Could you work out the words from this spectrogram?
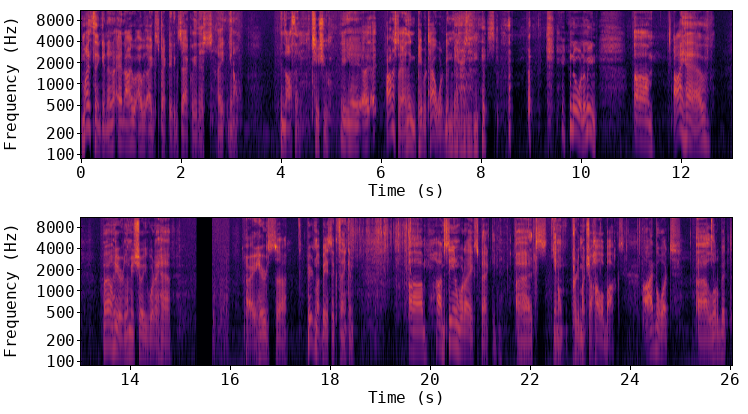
my thinking, and, and I, I, I expected exactly this. I you know, nothing tissue. Yeah, I, honestly, I think paper towel would have been better than this. you know what I mean? Um, I have. Well, here, let me show you what I have. All right, here's uh, here's my basic thinking. Um, I'm seeing what I expected. Uh, it's you know pretty much a hollow box. I bought a little bit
